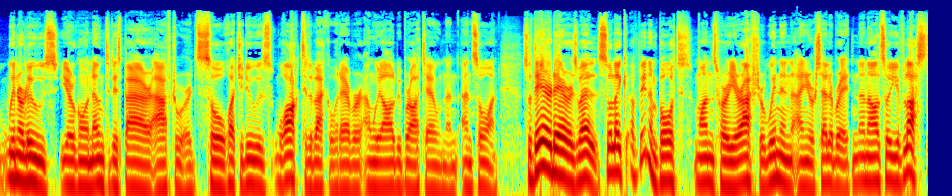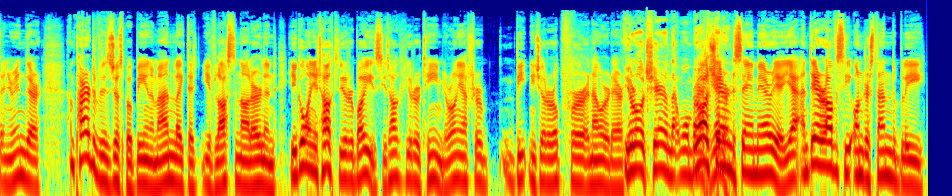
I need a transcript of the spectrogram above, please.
win or lose, you're going down to this bar afterwards. So what you do is walk to the back or whatever, and we'll all be brought down and, and so on. So they're there as well. So like I've been in both ones where you're after winning and you're celebrating, and also you've lost and you're in there. And part of it is just about being a man like that. You've lost in All Ireland. You go and you talk to the other boys. You talk to the other team. You're only after beating each other up for an hour there. You're all sharing that one. Bar You're all together. sharing the same area, yeah. And they're obviously understandably.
